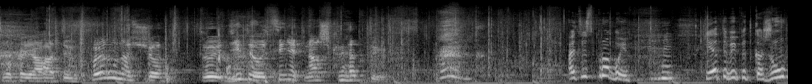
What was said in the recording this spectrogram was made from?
Слухай, а ти впевнена, що твої діти оцінять наш креатив? А ти спробуй. Я тобі підкажу.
